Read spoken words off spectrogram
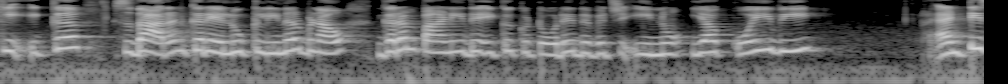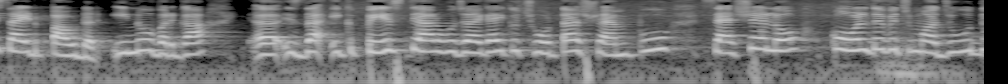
ਕਿ ਇੱਕ ਸਧਾਰਨ ਘਰੇਲੂ ਕਲੀਨਰ ਬਣਾਓ। ਗਰਮ ਪਾਣੀ ਦੇ ਇੱਕ ਕਟੋਰੇ ਦੇ ਵਿੱਚ ਈਨੋ ਜਾਂ ਕੋਈ ਵੀ ਐਂਟੀਸਾਈਡ ਪਾਊਡਰ ਇਨੋ ਵਰਗਾ ਅ, ਇਸ ਦਾ ਇੱਕ ਪੇਸਟ ਤਿਆਰ ਹੋ ਜਾਏਗਾ ਇੱਕ ਛੋਟਾ ਸ਼ੈਂਪੂ ਸੈਸ਼ੇ ਲਓ ਘੋਲ ਦੇ ਵਿੱਚ ਮੌਜੂਦ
